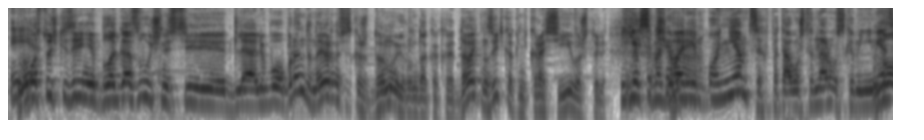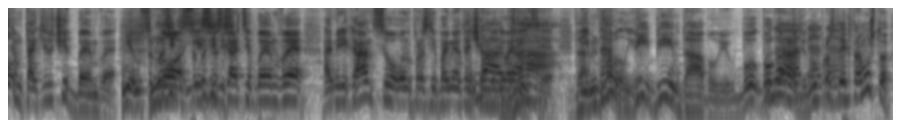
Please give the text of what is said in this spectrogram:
и- Ну, вот с точки зрения благозвучности для любого бренда, наверное, все скажут, да ну, ерунда какая. Давайте назовите как-нибудь красиво, что ли. Если мы почему? говорим о немцах, потому что на русском и немецком Но- так и звучит BMW. Не, ну, Но согласитесь, если согласитесь. вы скажете BMW американцу, он просто не поймет, о чем Да, вы говорите. да. BMW. ну, BMW, бо- бога Да, ради. да, ну, просто да. я к тому, что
